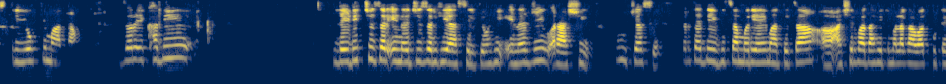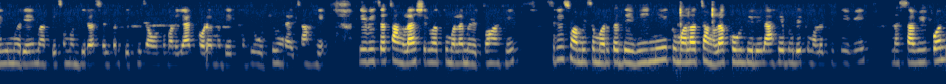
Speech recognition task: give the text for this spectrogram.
स्त्रियो की माता. जर एखादी लेडीजची जर एनर्जी जर ही असेल किंवा ही एनर्जी राशी तुमची असेल तर त्या देवीचा मरियाई मातेचा आशीर्वाद आहे तुम्हाला गावात. कुठेही मरियाई मातेचं मंदिर असेल तर तिथे जाऊन तुम्हाला या आठवड्यामध्ये एखादी ओटी भरायचा आहे. देवीचा चांगला आशीर्वाद तुम्हाला मिळतो आहे. श्री स्वामी समर्थ देवीने तुम्हाला चांगला कौल दिलेला आहे. भले तुम्हाला ती देवी नसावी पण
